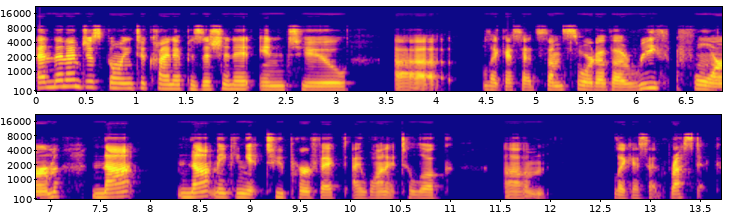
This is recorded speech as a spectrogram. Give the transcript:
And then I'm just going to kind of position it into, uh, like I said, some sort of a wreath form, not not making it too perfect. I want it to look um, like I said, rustic.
